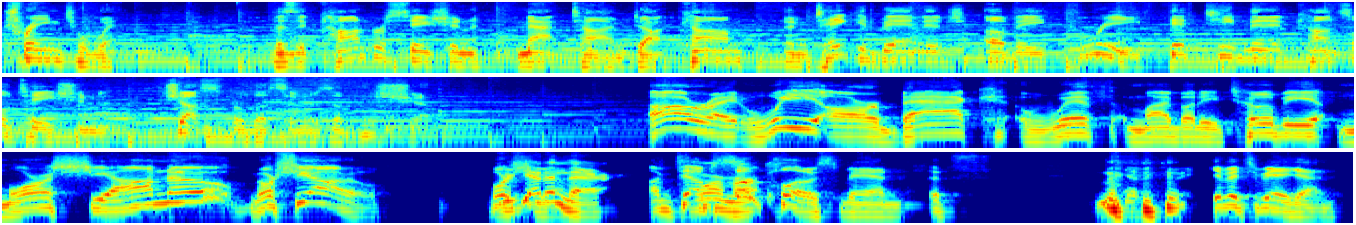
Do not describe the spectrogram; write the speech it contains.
Train to win. Visit conversationmattime.com and take advantage of a free 15 minute consultation just for listeners of this show. All right, we are back with my buddy Toby Morciano. Morciano. We're getting there. I'm, I'm so close, man. It's give it, give it to me again.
